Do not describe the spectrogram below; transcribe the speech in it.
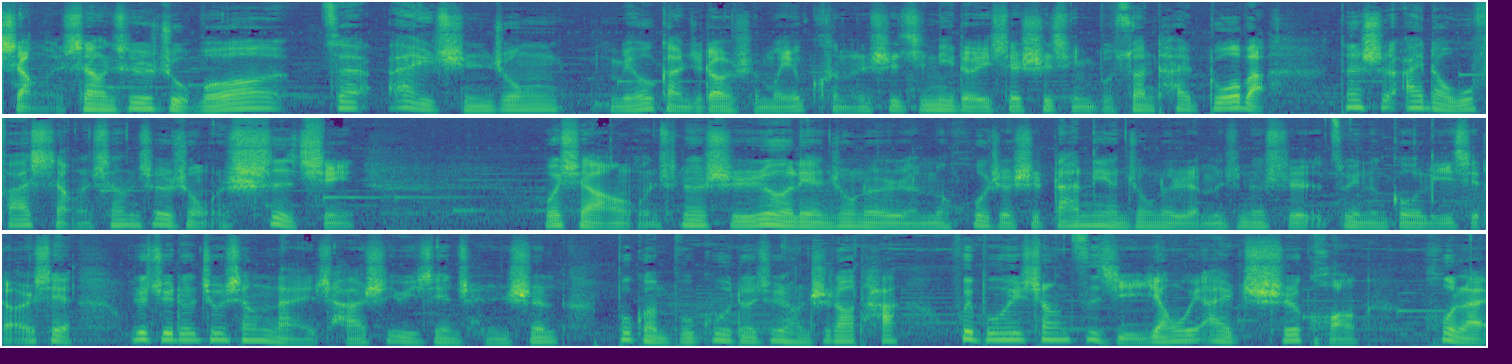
想象其实主播在爱情中没有感觉到什么，有可能是经历的一些事情不算太多吧。但是爱到无法想象这种事情，我想真的是热恋中的人们，或者是单恋中的人们，真的是最能够理解的。而且我就觉得，就像奶茶是遇见陈深，不管不顾的就想知道他会不会像自己一样为爱痴狂。后来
